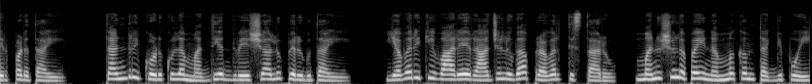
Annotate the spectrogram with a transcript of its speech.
ఏర్పడతాయి. తండ్రి కొడుకుల మధ్య ద్వేషాలు పెరుగుతాయి. ఎవరికి వారే రాజులుగా ప్రవర్తిస్తారు. మనుషులపై నమ్మకం తగ్గిపోయి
